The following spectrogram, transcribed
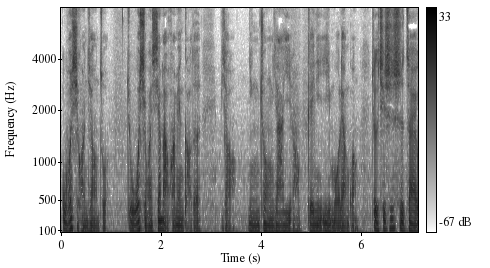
我喜欢这样做，就我喜欢先把画面搞得比较凝重压抑，然后给你一抹亮光。这个其实是在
